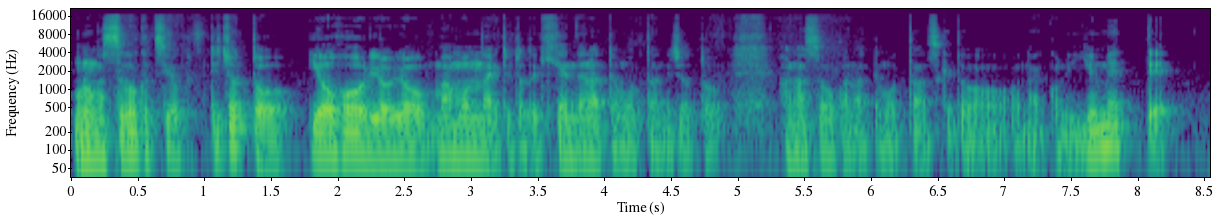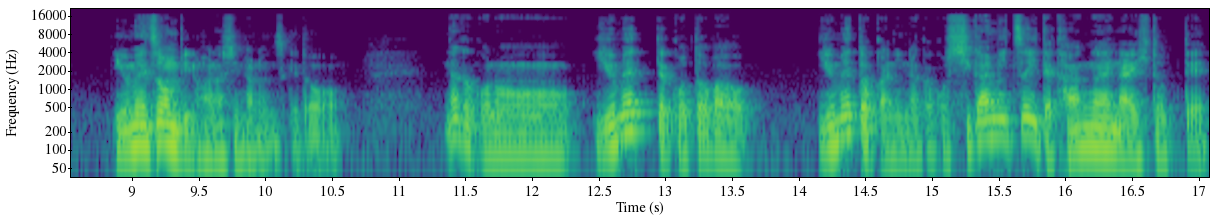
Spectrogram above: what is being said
ものがすごく強くて、ちょっと用法量量守んないとちょっと危険だなって思ったんで、ちょっと話そうかなって思ったんですけど、なんかこの夢って、夢ゾンビの話になるんですけど、なんかこの夢って言葉を、夢とかになんかこうしがみついて考えない人って、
